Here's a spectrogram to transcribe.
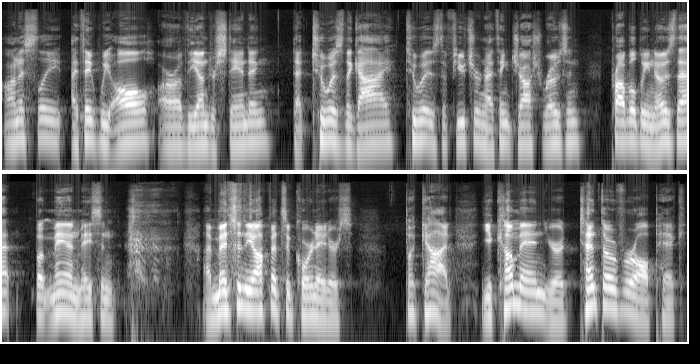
honestly, I think we all are of the understanding that Tua's the guy, Tua is the future, and I think Josh Rosen probably knows that. But man, Mason, I mentioned the offensive coordinators, but God, you come in, you're a 10th overall pick,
